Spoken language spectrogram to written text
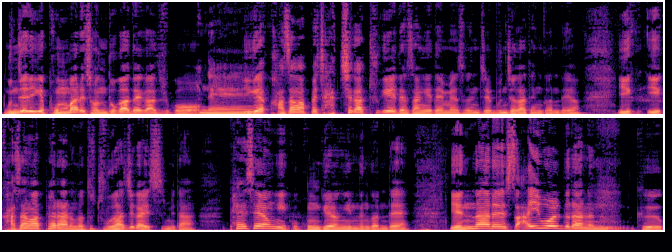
문제는 이게 본말이 전도가 돼가지고 네. 이게 가상화폐 자체가 투기의 대상이 되면서 이제 문제가 된 건데요. 이, 이 가상화폐라는 것도 두 가지가 있습니다. 폐쇄형이 있고 공개형이 있는 건데 옛날에 싸이월드라는 그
